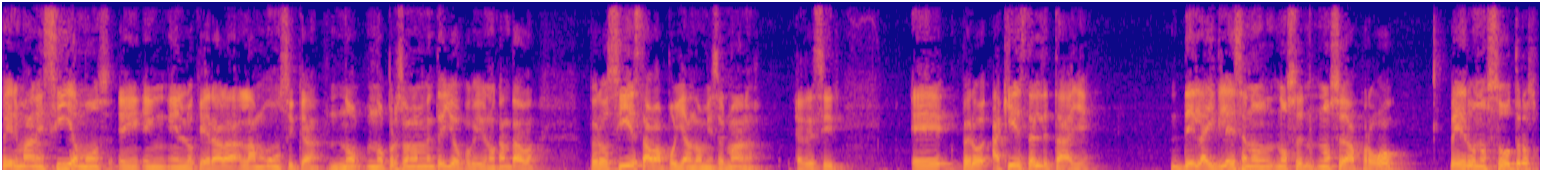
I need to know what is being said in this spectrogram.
permanecíamos en, lo que era la, música, no, no personalmente yo, porque yo no cantaba, pero sí estaba apoyando a mis hermanos. Es decir, eh, pero aquí está el detalle. De la iglesia no, no, se, no se aprobó pero nosotros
